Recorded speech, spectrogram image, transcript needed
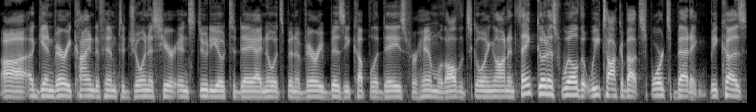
Uh, again, very kind of him to join us here in studio today. I know it's been a very busy couple of days for him with all that's going on. And thank goodness, Will, that we talk about sports betting because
